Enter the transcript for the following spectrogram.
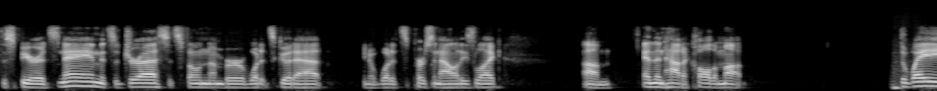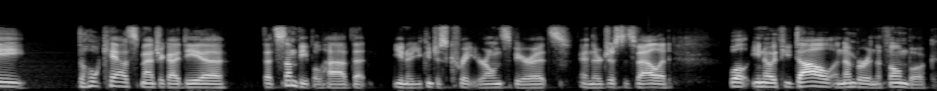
the spirit's name its address its phone number what it's good at you know what its personality's like um, and then how to call them up. The way the whole chaos magic idea that some people have that you know you can just create your own spirits and they're just as valid. Well you know if you dial a number in the phone book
